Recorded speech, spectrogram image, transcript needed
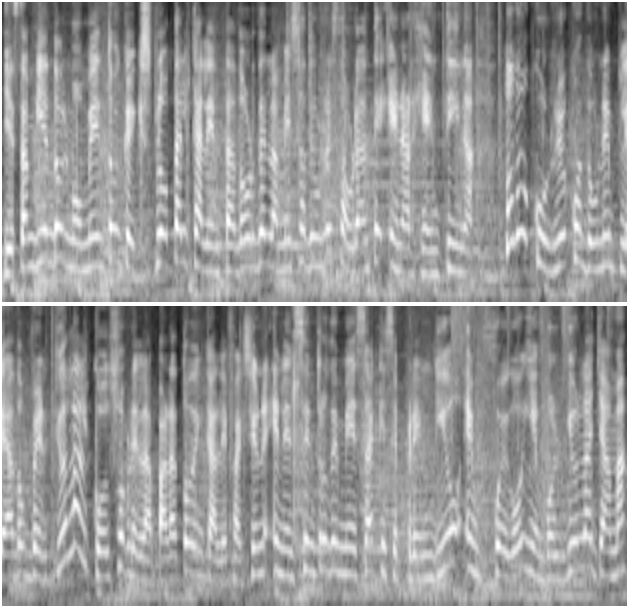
Y están viendo el momento en que explota el calentador de la mesa de un restaurante en Argentina. Todo ocurrió cuando un empleado vertió el alcohol sobre el aparato de calefacción en el centro de mesa que se prendió en fuego y envolvió la llama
